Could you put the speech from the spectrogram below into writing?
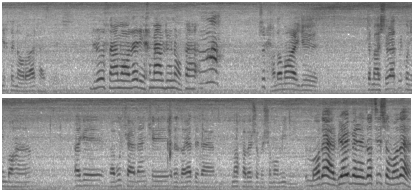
یخت ناراحت هستش. درست هم مادری دونو فهم حالا ما اگه که مشورت می‌کنیم با هم اگه قبول کردن که رضایت بدن. ما خبرشو به شما میدیم. مادر بیای برنزا چیز شو مادر.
